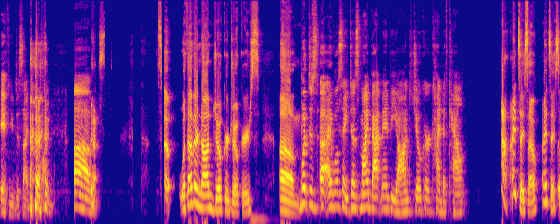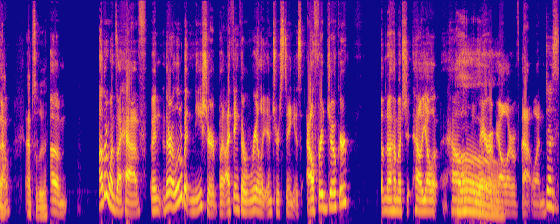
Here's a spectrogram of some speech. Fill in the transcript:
if you decide to come on. Um, yes. So, with other non-Joker Jokers, um, but does uh, I will say, does my Batman Beyond Joker kind of count? Yeah, I'd say so. I'd say so. Yeah, absolutely. Um, other ones I have, and they're a little bit nicher, but I think they're really interesting. Is Alfred Joker? Don't know how much how y'all how oh. aware of y'all are of that one. Does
